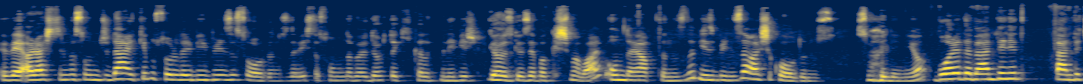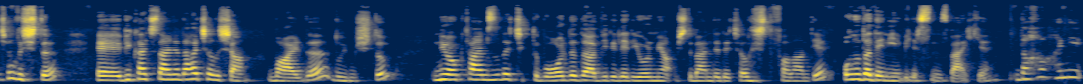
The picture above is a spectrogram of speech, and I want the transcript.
Ve araştırma sonucu der ki bu soruları birbirinize sorduğunuzda ve işte sonunda böyle 4 dakikalık ne bir göz göze bakışma var. Onu da yaptığınızda birbirinize aşık olduğunuz söyleniyor. Bu arada ben denedim. Ben de çalıştı. Ee, birkaç tane daha çalışan vardı, duymuştum. New York Times'da da çıktı bu. Orada da birileri yorum yapmıştı. Bende de çalıştı falan diye. Onu da deneyebilirsiniz belki. Daha hani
